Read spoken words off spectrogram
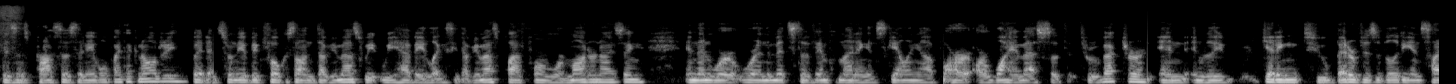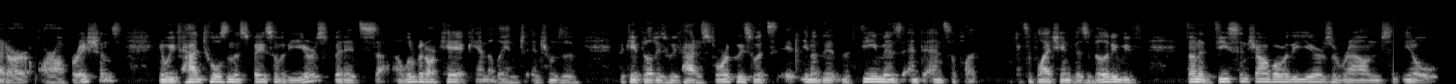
business process enabled by technology, but certainly a big focus on WMS. We, we have a legacy WMS platform we're modernizing, and then we're, we're in the midst of implementing and scaling up our, our YMS so th- through Vector and, and really getting to better visibility inside our, our operations. And we've had tools in this space over the years, but it's a little bit archaic, candidly, in, in terms of the capabilities we've had historically. So it's, it, you know, the, the theme is end-to-end supply supply chain visibility. We've done a decent job over the years around, you know,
